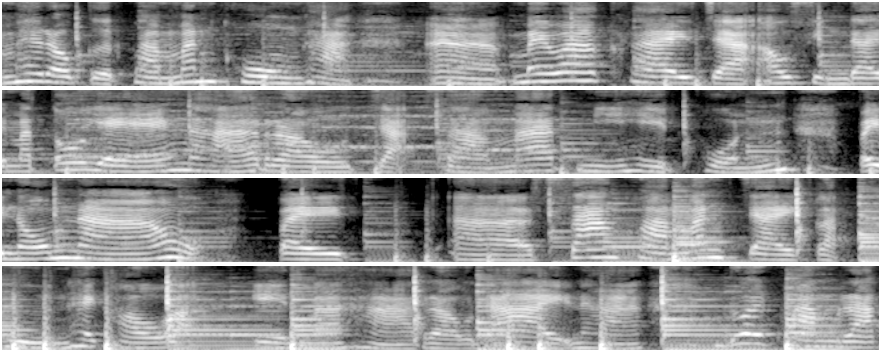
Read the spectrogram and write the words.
ำให้เราเกิดความมั่นคงค่ะไม่ว่าใครจะเอาสิ่งใดมาโต้แย้งนะคะ เราจะสามารถมีเหตุผลไปโน้มน้าว ไปสร้างความมั่นใจกลับคืนให้เขาอะเอ็นมาหาเราได้นะคะ ด้วยความรัก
